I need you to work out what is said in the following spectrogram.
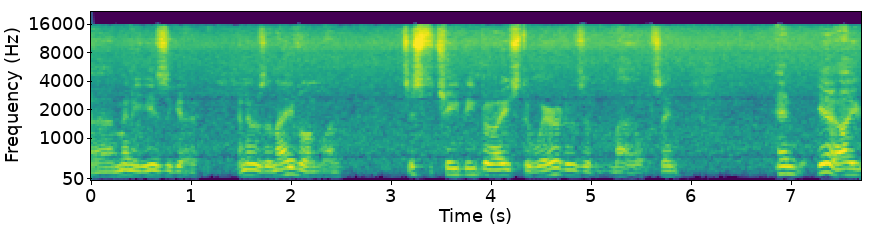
uh, many years ago and it was an Avon one just a cheapie but I used to wear it it was a male scent and yeah I,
